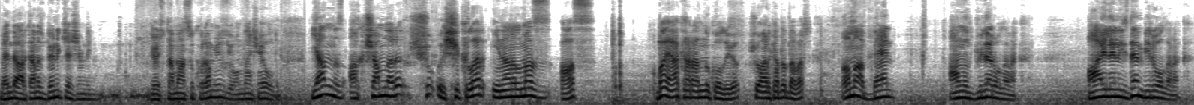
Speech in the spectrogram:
Ben de arkanız dönük ya şimdi göz teması kuramıyoruz ya ondan şey oldum. Yalnız akşamları şu ışıklar inanılmaz az. Bayağı karanlık oluyor. Şu arkada da var. Ama ben Anıl Güler olarak, ailenizden biri olarak,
